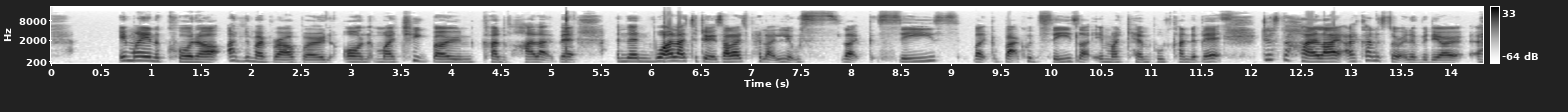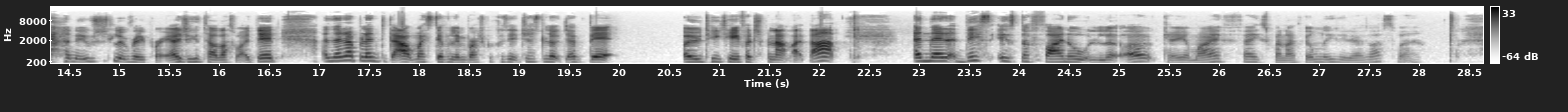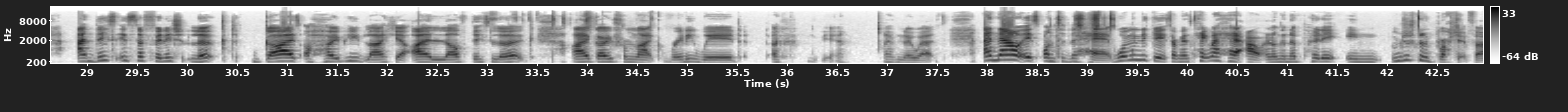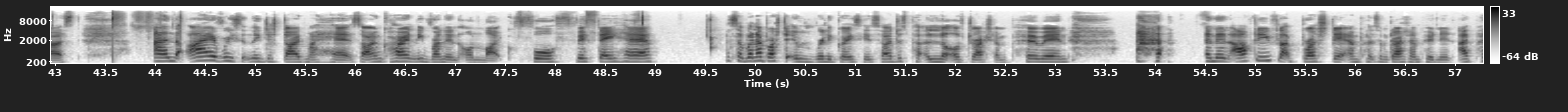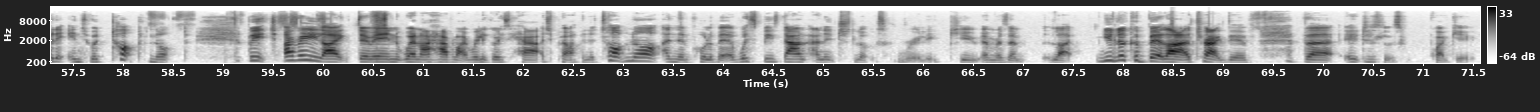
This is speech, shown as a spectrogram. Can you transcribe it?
in my inner corner, under my brow bone, on my cheekbone kind of highlight bit. And then what I like to do is I like to put like little like C's, like backward C's, like in my temples kind of bit, just to highlight. I kind of saw it in a video and it just looked really pretty. As you can tell, that's what I did. And then I blended out my stippling brush because it just looked a bit OTT if I just went out like that. And then this is the final look. Okay, on my face when I film these videos, I swear. And this is the finished look. Guys, I hope you like it. I love this look. I go from like really weird, uh, yeah, I have no words. And now it's onto the hair. What I'm going to do is I'm going to take my hair out and I'm going to put it in, I'm just going to brush it first. And I recently just dyed my hair, so I'm currently running on like fourth, fifth day hair. So when I brushed it, it was really greasy, so I just put a lot of dry shampoo in. And then after you've like brushed it and put some dry shampoo in, I put it into a top knot, which I really like doing when I have like really greasy hair. I just put up in a top knot and then pull a bit of wispies down, and it just looks really cute and resent like you look a bit like attractive, but it just looks quite cute.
